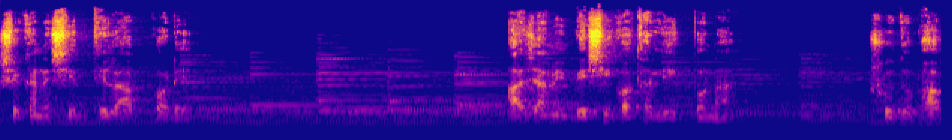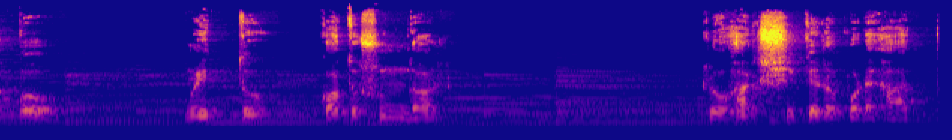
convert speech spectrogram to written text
সেখানে সিদ্ধি লাভ করে। আজ আমি বেশি কথা লিখব না। শুধু ভাবব, মৃত্যু কত সুন্দর। লোহার শিকের ওপরে হাত।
